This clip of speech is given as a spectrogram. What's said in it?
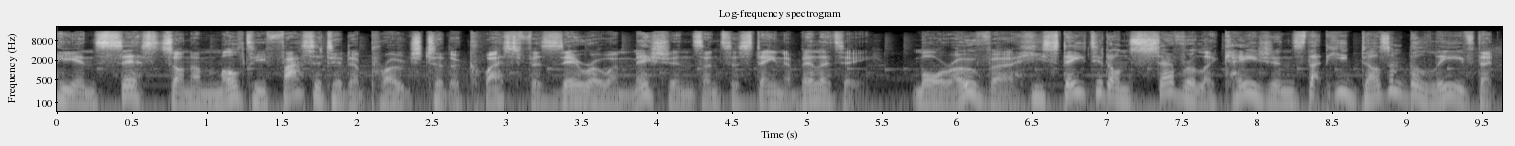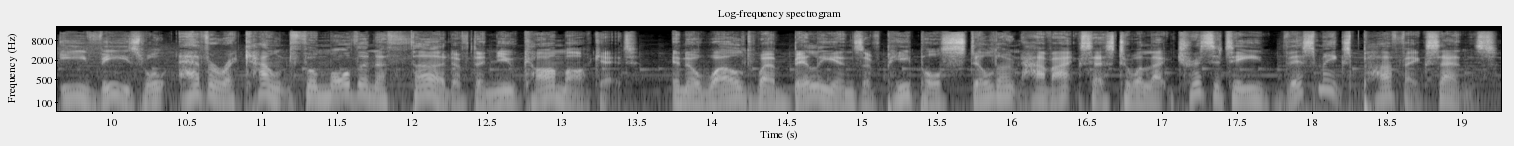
He insists on a multifaceted approach to the quest for zero emissions and sustainability. Moreover, he stated on several occasions that he doesn't believe that EVs will ever account for more than a third of the new car market. In a world where billions of people still don't have access to electricity, this makes perfect sense.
